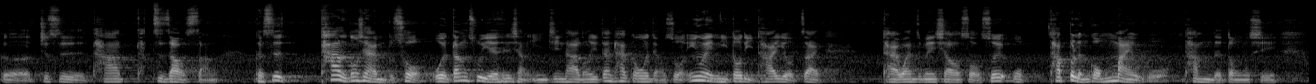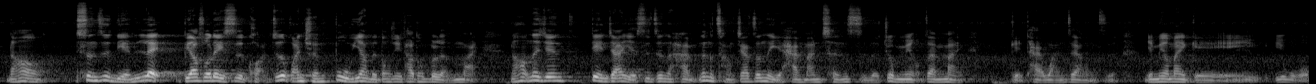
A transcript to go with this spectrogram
个，就是他制造商，可是。他的东西还不错，我当初也很想引进他的东西，但他跟我讲说，因为你都里他有在台湾这边销售，所以我他不能够卖我他们的东西，然后甚至连类不要说类似款，就是完全不一样的东西他都不能卖。然后那间店家也是真的还那个厂家真的也还蛮诚实的，就没有再卖给台湾这样子，也没有卖给我。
